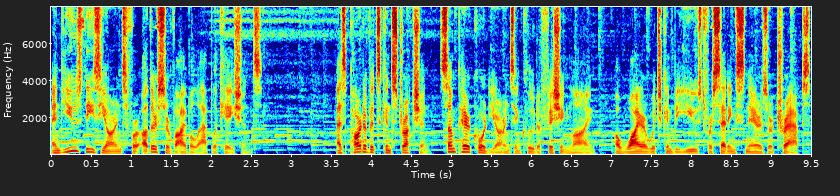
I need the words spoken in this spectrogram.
and use these yarns for other survival applications. As part of its construction, some paracord yarns include a fishing line, a wire which can be used for setting snares or traps,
